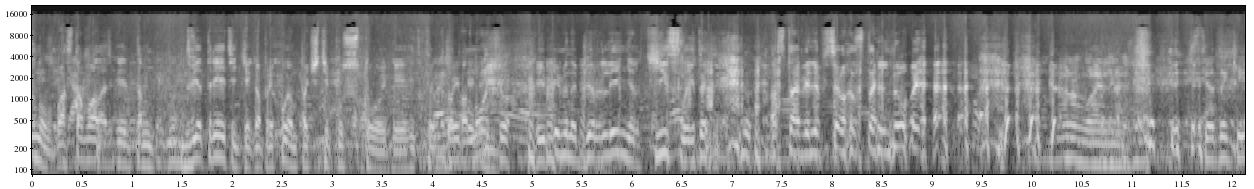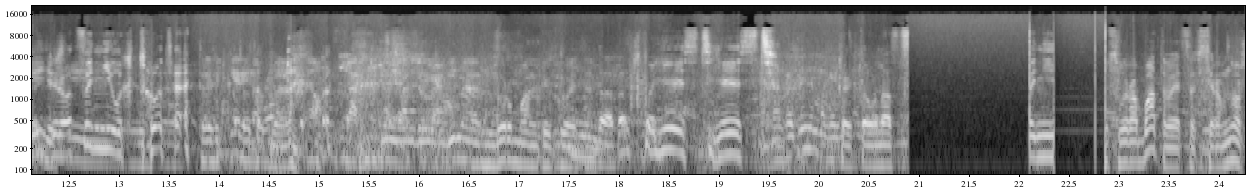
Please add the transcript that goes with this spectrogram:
ну, оставалось, говорит, там две трети, типа, приходим почти пустой. Говорит, только ночью и именно Берлинер кислый, оставили все остальное. Нормально. Все-таки видишь. Оценил кто-то. Кто-то, да. Гурман какой-то. Да, так что есть, есть. Как-то у нас Вкус вырабатывается все равно ж,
